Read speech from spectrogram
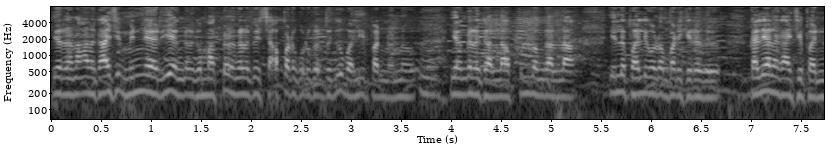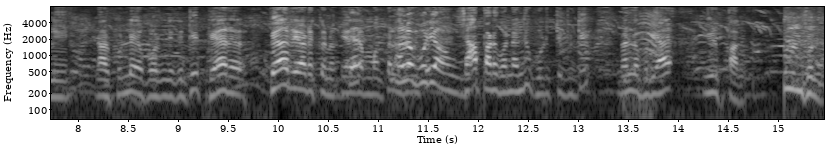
இதில் நாலு காசு முன்னேறி எங்களுக்கு மக்களுங்களுக்கு சாப்பாடு கொடுக்கறதுக்கு வழி பண்ணணும். எங்களுக்கு எல்லாம் பிள்ளைங்க எல்லாம் இல்லை பள்ளிக்கூடம் படிக்கிறது கல்யாணம் காட்சி பண்ணி நாலு பிள்ளைய பிறந்துக்கிட்டு பேர் பேர் எடுக்கணும். எங்கள் மக்கள் சாப்பாடு கொண்டாந்து கொடுத்துக்கிட்டு நல்லபடியாக இருப்பாங்க. சொல்லி.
